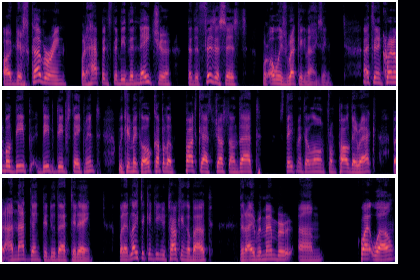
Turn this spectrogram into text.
are discovering what happens to be the nature that the physicists we're always recognizing. That's an incredible, deep, deep, deep statement. We can make a whole couple of podcasts just on that statement alone from Paul Dirac, but I'm not going to do that today. But I'd like to continue talking about that I remember um, quite well,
